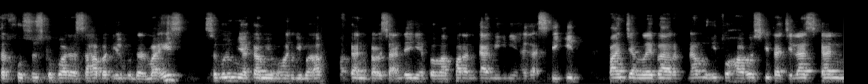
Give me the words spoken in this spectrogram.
terkhusus kepada sahabat ilmu Darmais. Sebelumnya kami mohon dimaafkan kalau seandainya pemaparan kami ini agak sedikit panjang lebar, namun itu harus kita jelaskan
